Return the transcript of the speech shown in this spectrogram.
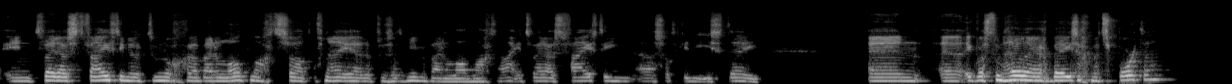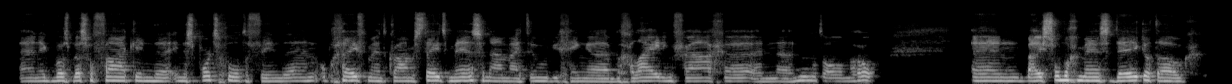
in 2015, dat ik toen nog bij de landmacht zat, of nee, toen zat ik niet meer bij de landmacht, maar in 2015 zat ik in de ICT. En ik was toen heel erg bezig met sporten. En ik was best wel vaak in de, in de sportschool te vinden. En op een gegeven moment kwamen steeds mensen naar mij toe. Die gingen begeleiding vragen en uh, noem het allemaal maar op. En bij sommige mensen deed ik dat ook.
